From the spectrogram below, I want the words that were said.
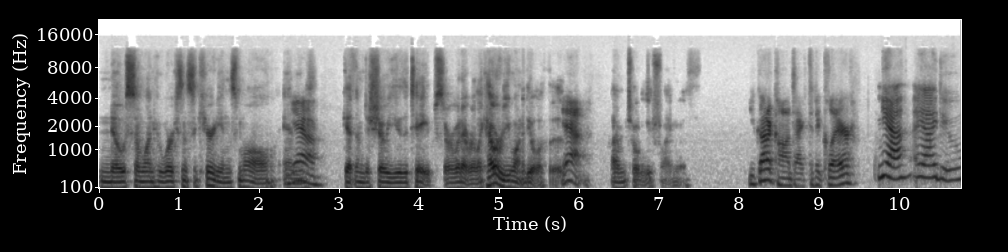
know someone who works in security in this mall and Yeah, get them to show you the tapes or whatever. Like, however you want to deal with it. yeah. I'm totally fine with. You got a contact to declare. yeah, yeah, I do.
